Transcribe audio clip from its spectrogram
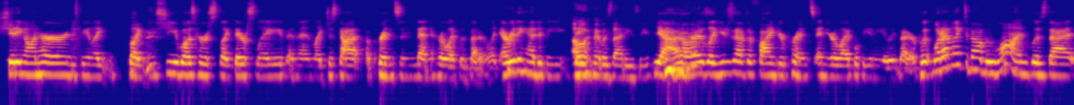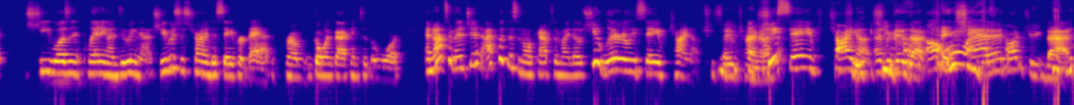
shitting on her and just being like like she was her like their slave and then like just got a prince and then her life was better. Like everything had to be Oh, if it was that easy. yeah, right? It's like you just have to find your prince and your life will be immediately better. But what I liked about Mulan was that she wasn't planning on doing that. She was just trying to save her dad from going back into the war. And not to mention, I put this in all caps in my notes. She literally saved China. She saved China. She saved China. She- she did that. A Thing whole she ass did, country. that.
